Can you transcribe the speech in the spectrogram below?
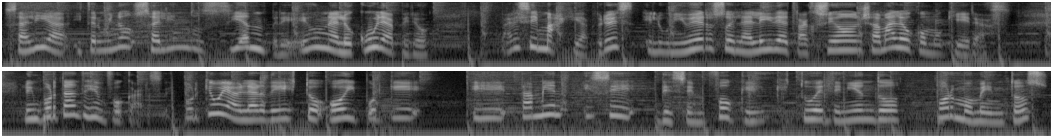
salía y terminó saliendo siempre. Es una locura, pero parece magia, pero es el universo, es la ley de atracción, llámalo como quieras. Lo importante es enfocarse. ¿Por qué voy a hablar de esto hoy? Porque eh, también ese desenfoque que estuve teniendo por momentos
